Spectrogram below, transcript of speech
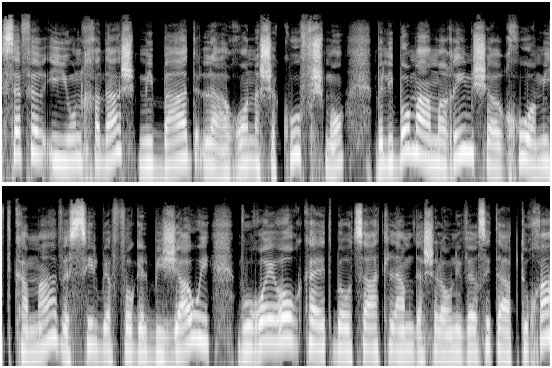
ספר עיון חדש, מבעד לארון השקוף שמו, בליבו מאמרים שערכו עמית קמה וסילביה פוגל ביג'אווי, והוא רואה אור כעת בהוצאת למדה של האוניברסיטה הפתוחה,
